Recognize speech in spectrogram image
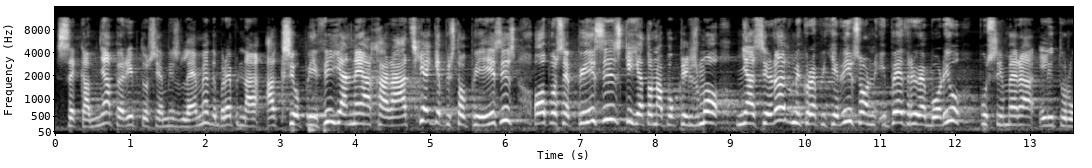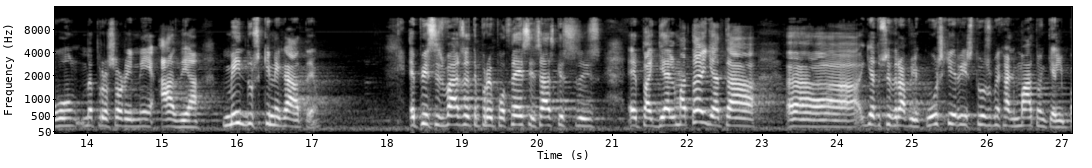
σε καμιά περίπτωση εμείς λέμε δεν πρέπει να αξιοποιηθεί για νέα χαράτσια και πιστοποιήσεις, όπως επίσης και για τον αποκλεισμό μιας σειράς μικροεπιχειρήσεων υπαίθριου εμπορίου που σήμερα λειτουργούν με προσωρινή άδεια. Μην τους κυνηγάτε. Επίσης βάζετε προϋποθέσεις άσκησης επαγγέλματα για τα για τους υδραυλικούς, χειριστούς μηχανημάτων κλπ.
